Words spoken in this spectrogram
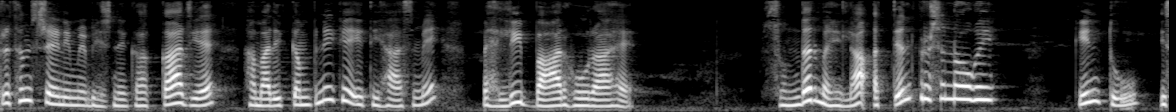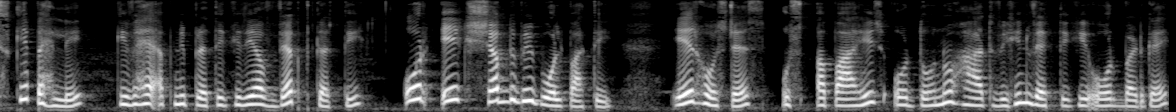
प्रथम श्रेणी में भेजने का कार्य हमारी कंपनी के इतिहास में पहली बार हो रहा है। सुंदर महिला अत्यंत प्रसन्न हो गई। किंतु इसके पहले कि वह अपनी प्रतिक्रिया व्यक्त करती और एक शब्द भी बोल पाती, एयर होस्टेस उस अपाहिज और दोनों हाथ विहीन व्यक्ति की ओर बढ़ गए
